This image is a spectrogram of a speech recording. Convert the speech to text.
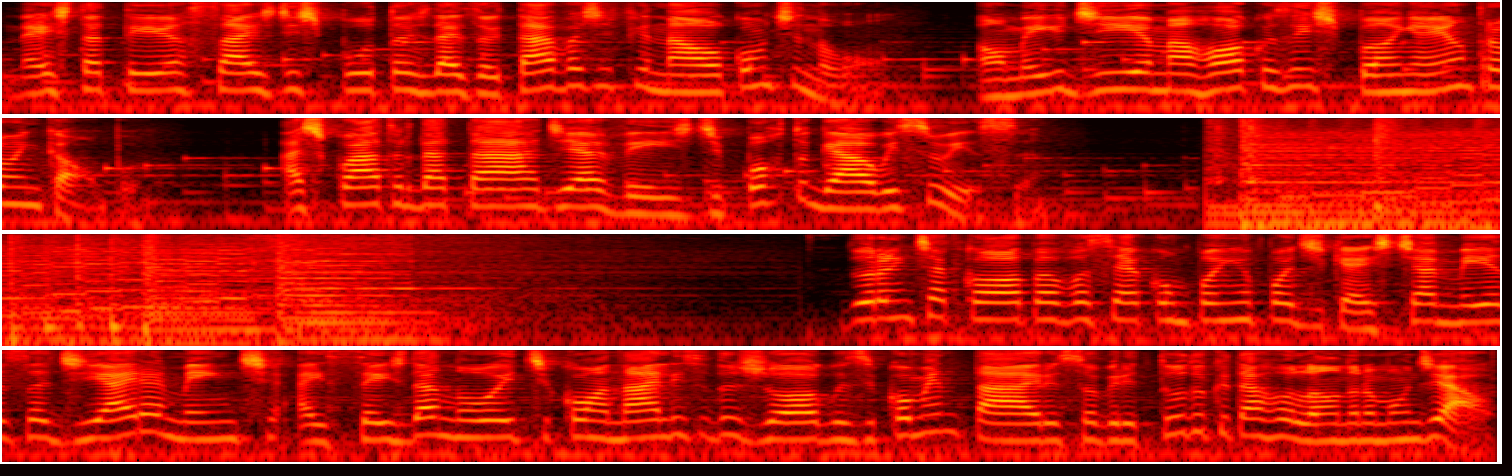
Nesta terça, as disputas das oitavas de final continuam. Ao meio-dia, Marrocos e Espanha entram em campo. Às quatro da tarde é a vez de Portugal e Suíça. Durante a Copa, você acompanha o podcast A Mesa diariamente às seis da noite com análise dos jogos e comentários sobre tudo que está rolando no Mundial.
